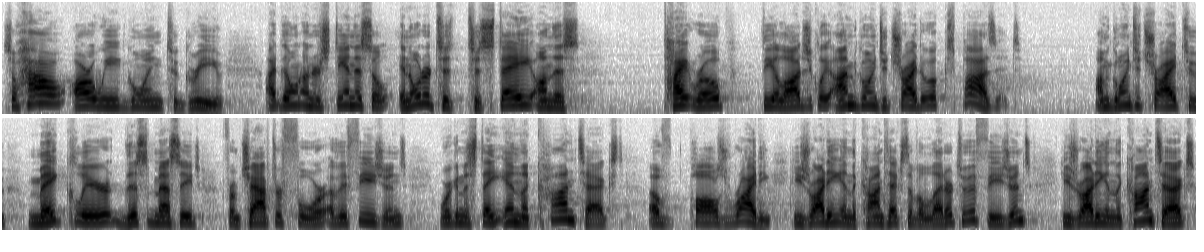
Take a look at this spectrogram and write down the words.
So, how are we going to grieve? I don't understand this. So, in order to, to stay on this tightrope theologically, I'm going to try to exposit. I'm going to try to make clear this message from chapter 4 of Ephesians. We're going to stay in the context of Paul's writing. He's writing in the context of a letter to Ephesians, he's writing in the context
